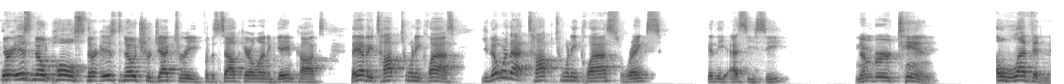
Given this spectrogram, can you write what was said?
There is no pulse, there is no trajectory for the South Carolina Gamecocks. They have a top 20 class. You know where that top 20 class ranks in the SEC? Number 10. 11.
